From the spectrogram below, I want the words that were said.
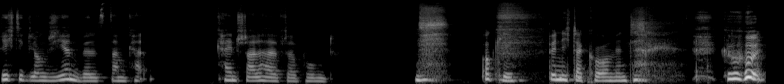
richtig longieren willst, dann kann, kein Stallhalfter, Punkt. Okay, bin ich d'accord mit. Gut.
